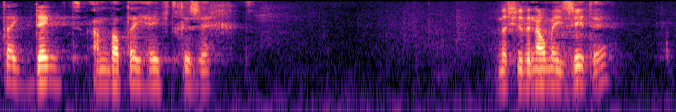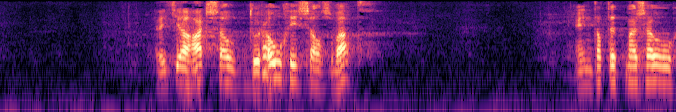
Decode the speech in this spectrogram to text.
hij denkt aan wat hij heeft gezegd. En als je er nou mee zit, hè. Je, je hart zo droog is als wat. En dat het maar zo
